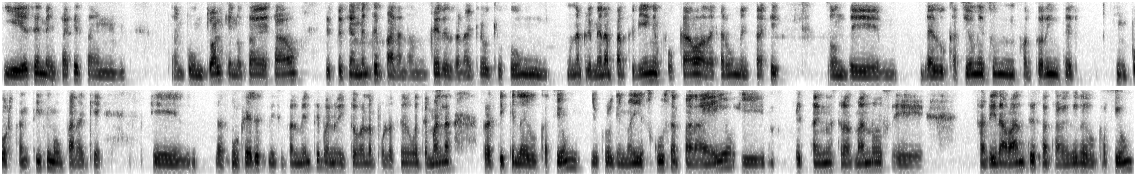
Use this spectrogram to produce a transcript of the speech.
y ese mensaje tan, tan puntual que nos ha dejado, especialmente para las mujeres, ¿verdad? Creo que fue una primera parte bien enfocada a dejar un mensaje donde la educación es un factor importantísimo para que eh, las mujeres principalmente, bueno, y toda la población de Guatemala practique la educación. Yo creo que no hay excusa para ello y está en nuestras manos eh, salir avantes a través de la educación.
